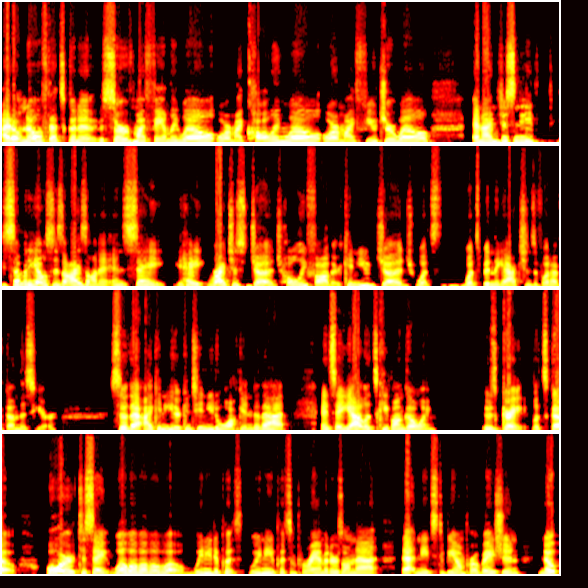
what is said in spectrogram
I don't know if that's going to serve my family well or my calling well or my future well. And I just need somebody else's eyes on it and say, "Hey, righteous judge, holy father, can you judge what's what's been the actions of what I've done this year?" So that I can either continue to walk into that and say, "Yeah, let's keep on going. It was great. Let's go." Or to say, "Whoa, whoa, whoa, whoa, whoa. We need to put we need to put some parameters on that. That needs to be on probation. Nope,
